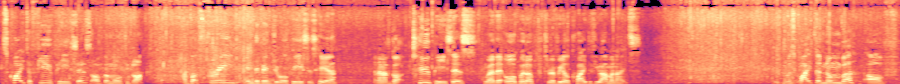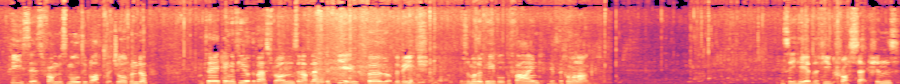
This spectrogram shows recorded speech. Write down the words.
It's quite a few pieces of the multi-block. I've got three individual pieces here, and then I've got two pieces where they open up to reveal quite a few ammonites. There's quite a number of pieces from this multi-block which opened up. I'm taking a few of the best ones and I've left a few further up the beach for some other people to find if they come along. You can see here there's a few cross sections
